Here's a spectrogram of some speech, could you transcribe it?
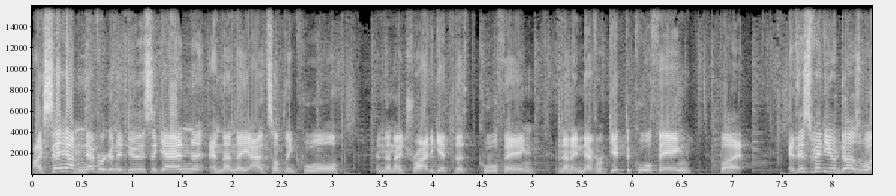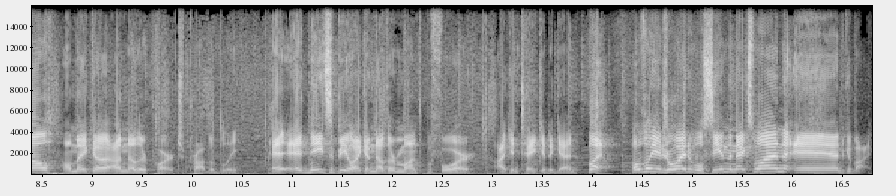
I say I'm never going to do this again, and then they add something cool, and then I try to get the cool thing, and then I never get the cool thing. But if this video does well, I'll make a, another part, probably. It, it, needs to be like another month before I can take it again. But hopefully you enjoyed. We'll see you in the next one, and goodbye.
